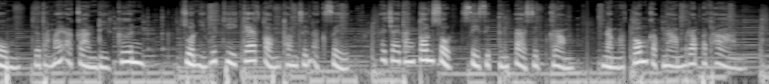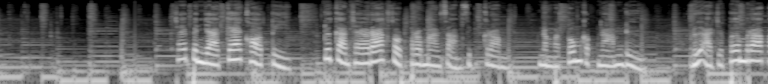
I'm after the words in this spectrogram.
อมจะทำให้อาการดีขึ้น ส่วนอีกวิธีแก้ต่อมทอนซิลอักเสบ ให้ใช้ทั้งต้นสด 40-80 กรัมนำมาต้มกับน้ำรับประทาน ใช้เป็นยาแก้คอตีบ ด้วยการใช้รากสดประมาณ 30 กรัมนำมาต้มกับน้ำดื่ม หรืออาจจะเพิ่มราก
